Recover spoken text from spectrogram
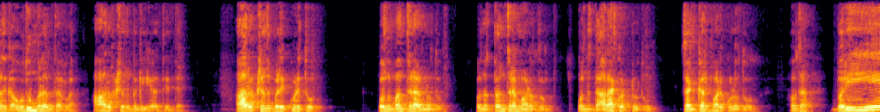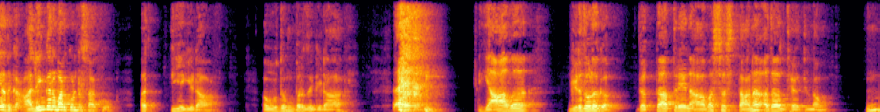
ಅದಕ್ಕೆ ಔದುಂಬರ ಅಂತಾರಲ್ಲ, ಆ ವೃಕ್ಷದ ಬಗ್ಗೆ ಹೇಳ್ತಿದ್ದೆ. ಆ ವೃಕ್ಷದ ಬಳಿ ಕುಳಿತು ಒಂದು ಮಂತ್ರ ಅನ್ನೋದು, ಒಂದು ತಂತ್ರ ಮಾಡೋದು, ಒಂದು ದಾರ ಕಟ್ಟೋದು, ಸಂಕಲ್ಪ ಮಾಡ್ಕೊಳ್ಳೋದು. ಹೌದಾ? ಬರೀ ಅದಕ್ಕೆ ಆಲಿಂಗನ ಮಾಡಿಕೊಂಡ್ರೆ ಸಾಕು. ಹತ್ತಿಯ ಗಿಡ, ಔದುಂಬರದ ಗಿಡ, ಯಾವ ಗಿಡದೊಳಗೆ ದತ್ತಾತ್ರೇಯನ ಆವಾಸ ಸ್ಥಾನ ಅದ ಅಂತ ಹೇಳ್ತೀವಿ ನಾವು. ಹ್ಞೂ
